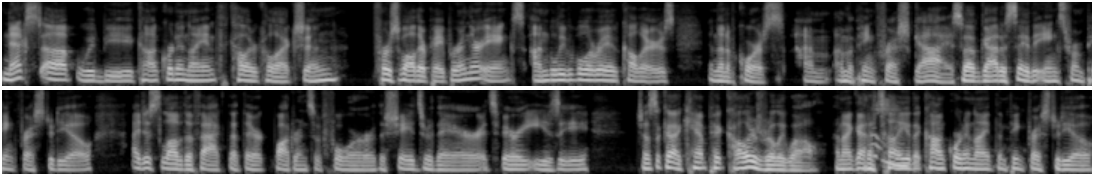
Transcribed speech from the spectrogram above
Next up would be Concord and Ninth Color Collection. First of all, their paper and their inks, unbelievable array of colors, and then of course, I'm I'm a Pink Fresh guy, so I've got to say the inks from Pink Fresh Studio I just love the fact that they're quadrants of four. The shades are there. It's very easy. Jessica, I can't pick colors really well. And I got to tell hmm. you that Concord and Ninth and Pink Fresh Studio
